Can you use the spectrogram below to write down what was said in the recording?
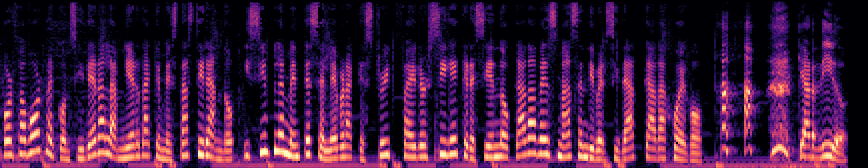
por favor reconsidera la mierda que me estás tirando y simplemente celebra que Street Fighter sigue creciendo cada vez más en diversidad cada juego. ¡Qué ardido!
